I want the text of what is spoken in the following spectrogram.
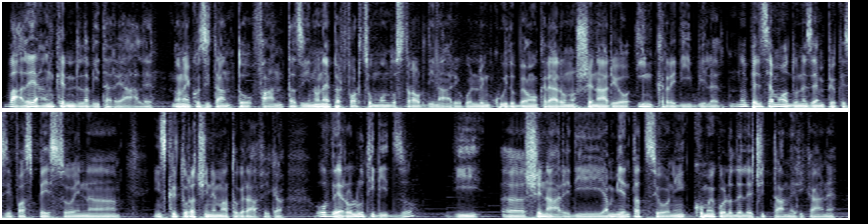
vale anche nella vita reale, non è così tanto fantasy, non è per forza un mondo straordinario quello in cui dobbiamo creare uno scenario incredibile. Noi pensiamo ad un esempio che si fa spesso in, uh, in scrittura cinematografica, ovvero l'utilizzo di uh, scenari, di ambientazioni come quello delle città americane.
